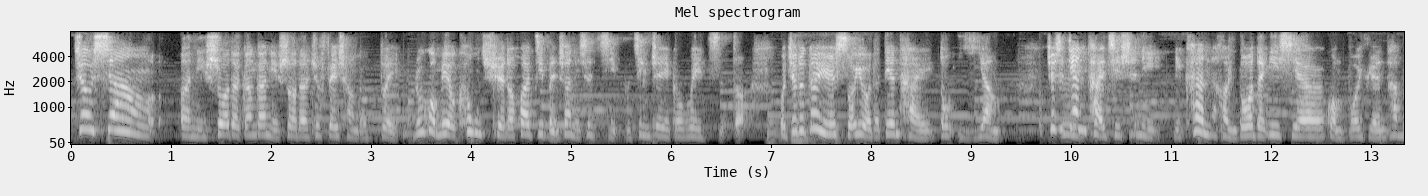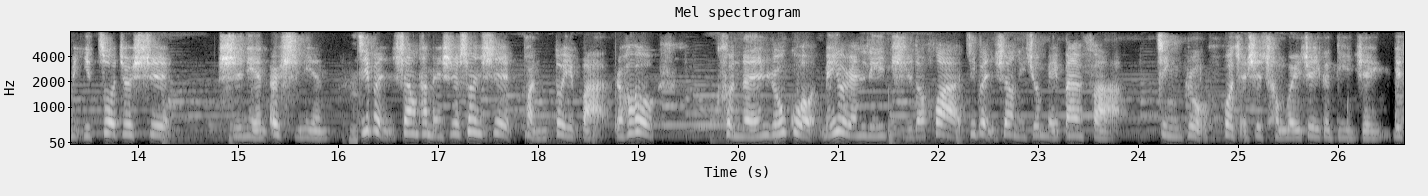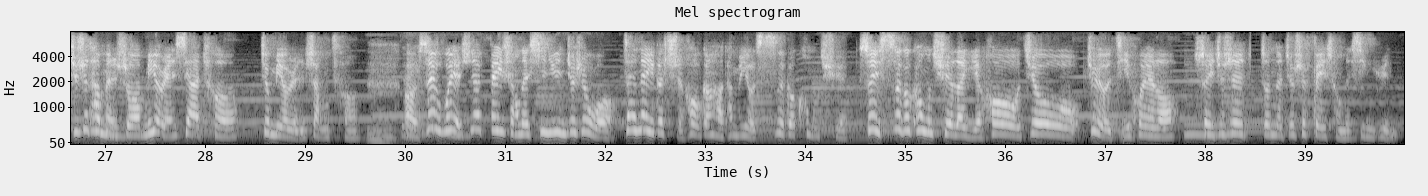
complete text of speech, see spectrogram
就像呃你说的，刚刚你说的就非常的对。如果没有空缺的话，基本上你是挤不进这个位置的。我觉得对于所有的电台都一样，就是嗯电台其实你你看很多的一些广播员，他们一做就是十年、二十年，基本上他们是算是团队吧，然后。可能如果没有人离职的话，基本上你就没办法进入或者是成为这个 DJ，也就是他们说没有人下车就没有人上车。嗯呃，所以我也是非常的幸运，就是我在那个时候刚好他们有四个空缺，所以四个空缺了以后就就有机会咯。嗯所以就是真的就是非常的幸运。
